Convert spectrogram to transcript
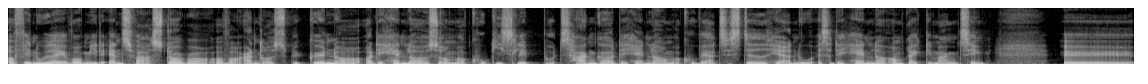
at finde ud af, hvor mit ansvar stopper, og hvor andres begynder, og det handler også om at kunne give slip på tanker, det handler om at kunne være til stede her nu. Altså det handler om rigtig mange ting, øh,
